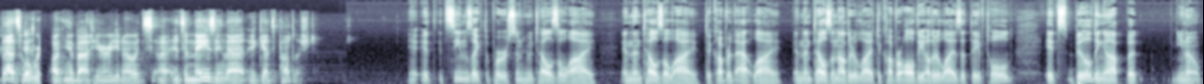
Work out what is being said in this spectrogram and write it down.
that's what we're talking about here. You know, it's uh, it's amazing that it gets published. It it seems like the person who tells a lie and then tells a lie to cover that lie and then tells another lie to cover all the other lies that they've told. It's building up, but you know,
